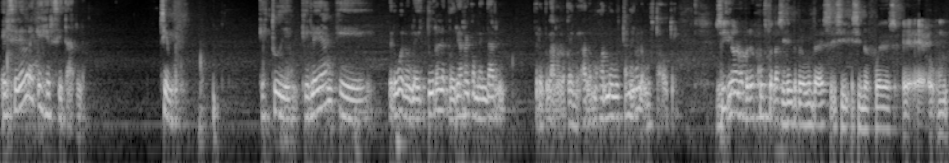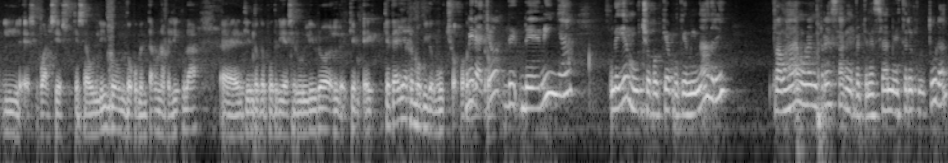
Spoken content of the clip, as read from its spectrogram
El cerebro hay que ejercitarlo, siempre. Que estudien, que lean, que, Pero bueno, lectura le podría recomendar, pero claro, lo que a lo mejor me gusta a mí no le gusta a otro. Sí, no, no, pero justo la siguiente pregunta es si, si nos puedes, eh, eh, es igual si es que sea un libro, un documental, una película, eh, entiendo que podría ser un libro que, que te haya removido mucho. Por Mira, yo de, niña leía mucho, ¿por qué? Porque mi madre trabajaba en una empresa que pertenecía al Ministerio de Cultura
